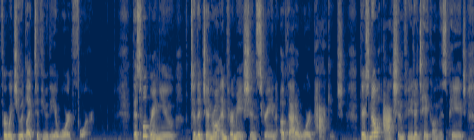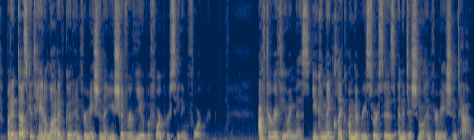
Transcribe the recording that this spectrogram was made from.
for which you would like to view the award for. This will bring you to the general information screen of that award package. There's no action for you to take on this page, but it does contain a lot of good information that you should review before proceeding forward. After reviewing this, you can then click on the Resources and Additional Information tab.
